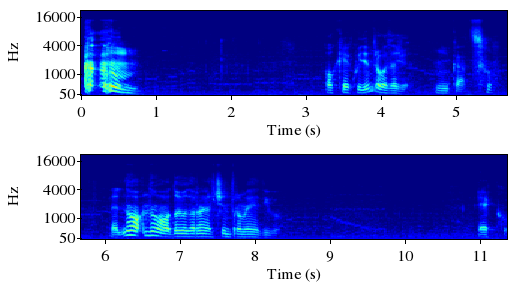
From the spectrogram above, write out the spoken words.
ok, qui dentro cosa c'è? Un cazzo. Eh, no, no, dovevo tornare al centro medico. Ecco.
